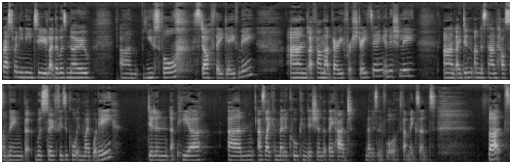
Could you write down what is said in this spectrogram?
rest when you need to. Like, there was no um, useful stuff they gave me. And I found that very frustrating initially. And I didn't understand how something that was so physical in my body didn't appear um, as like a medical condition that they had medicine for, if that makes sense. But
